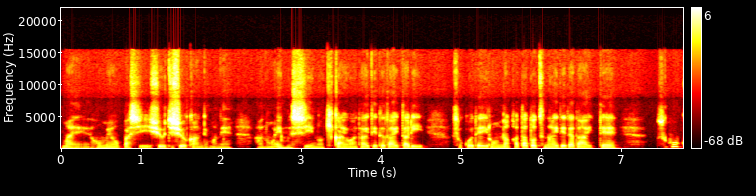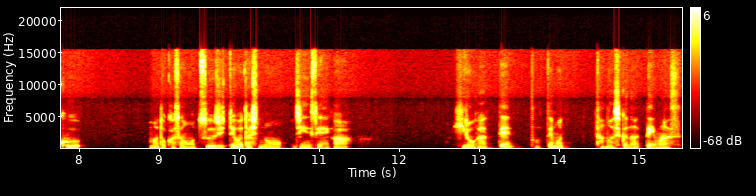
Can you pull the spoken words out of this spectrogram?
前、ホメオパシー周知週間でもね、あの、MC の機会を与えていただいたり、そこでいろんな方とつないでいただいて、すごく、まどかさんを通じて私の人生が広がって、とっても楽しくなっています。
